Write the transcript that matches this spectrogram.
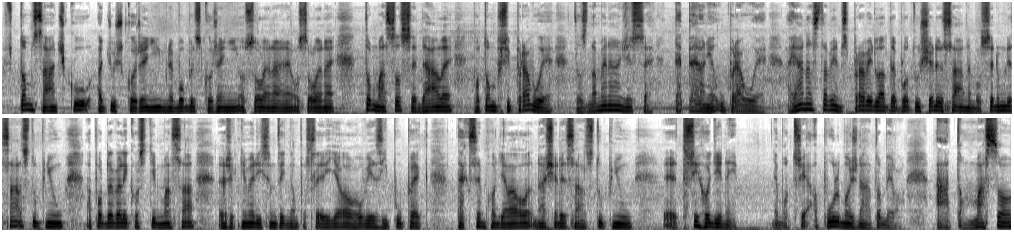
v tom sáčku, ať už s kořením nebo bez koření, osolené, neosolené, to maso se dále potom připravuje. To znamená, že se tepelně upravuje. A já nastavím pravidla teplotu 60 nebo 70 stupňů a podle velikosti masa, řekněme, když jsem teď naposledy dělal hovězí pupek, tak jsem ho dělal na 60 stupňů 3 eh, hodiny nebo tři a půl možná to bylo. A to maso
